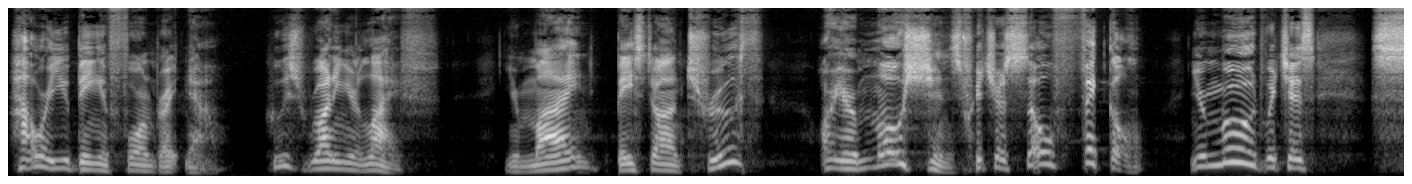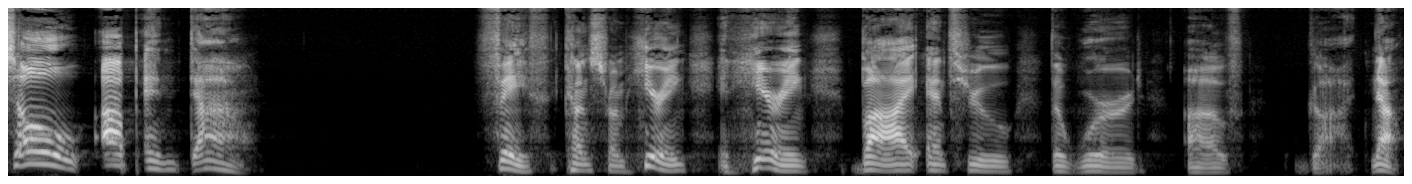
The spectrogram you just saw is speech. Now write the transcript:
How are you being informed right now? Who's running your life? Your mind based on truth or your emotions, which are so fickle? Your mood, which is so up and down? Faith comes from hearing, and hearing by and through the Word of God. Now,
